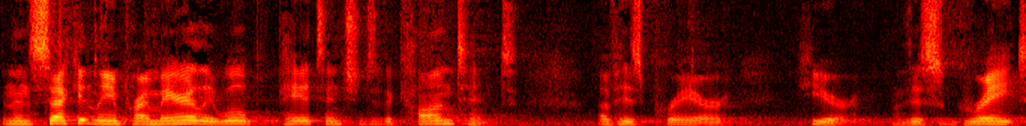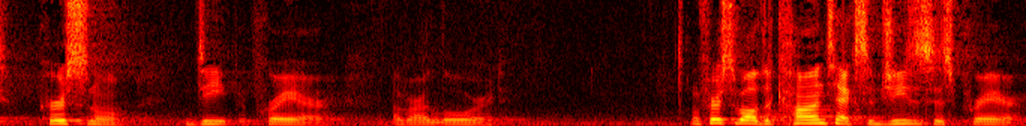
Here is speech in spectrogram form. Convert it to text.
And then, secondly and primarily, we'll pay attention to the content of his prayer here, this great, personal, deep prayer of our Lord. Well, first of all, the context of Jesus' prayer.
